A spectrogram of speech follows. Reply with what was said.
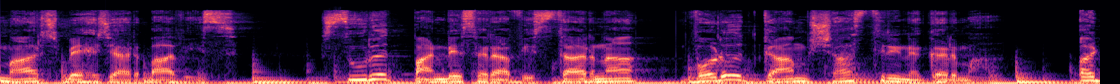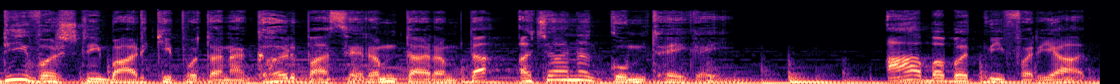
માર્ચ બે હજાર બાવીસ, સુરત પાંડેસરા વિસ્તારના વડોદ ગામ શાસ્ત્રીનગરમાં અઢી વર્ષની બાળકી પોતાના ઘર પાસે રમતા રમતા અચાનક ગુમ થઈ ગઈ. આ બાબતની ફરિયાદ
